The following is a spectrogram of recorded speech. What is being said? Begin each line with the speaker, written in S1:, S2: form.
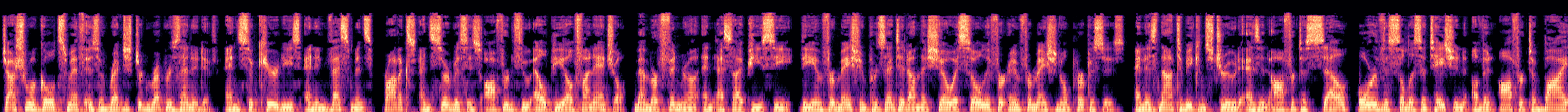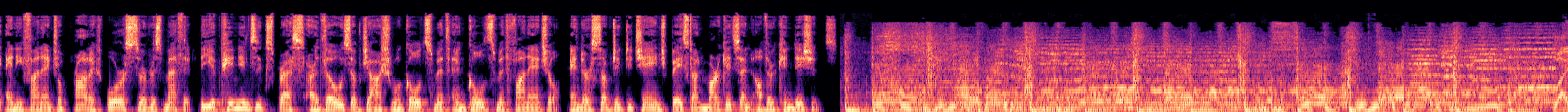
S1: Joshua Goldsmith is a registered representative and securities and investments, products and services offered through LPL Financial, member FINRA and SIPC. The information presented on the show is solely for informational purposes and is not to be construed as an offer to sell or the solicitation of an offer to buy any financial product or service method. The opinions expressed are those of Joshua Goldsmith and Goldsmith Financial and are subject to change based on markets and other conditions.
